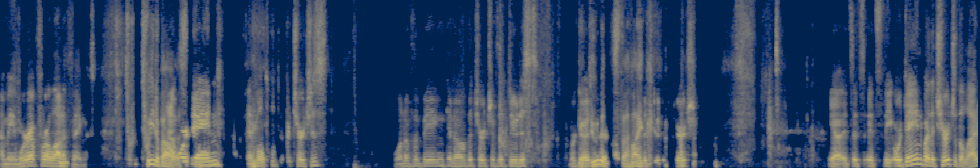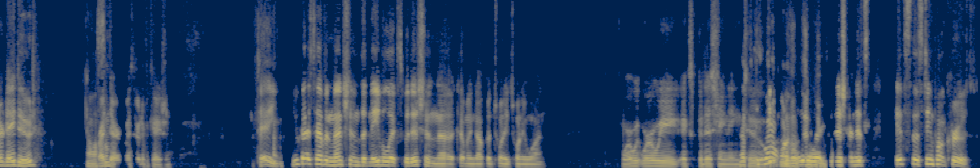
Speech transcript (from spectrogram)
I mean, we're up for a lot of mm. things. T- tweet about I'm us. ordained in multiple different churches. One of them being, you know, the Church of the Dudeist. We're The good. Dudeists, I the like. Dudeist Church. Yeah, it's it's it's the ordained by the Church of the Latter Day Dude. Awesome. Right there, my certification. Hey, you guys haven't mentioned the naval expedition uh, coming up in 2021. Where are we, where are we expeditioning That's- to? we went on one of those. Naval expedition. It's it's the steampunk cruise.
